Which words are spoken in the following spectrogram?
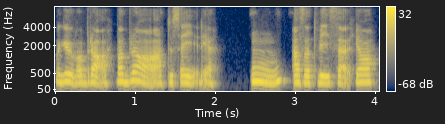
Men gud vad bra. Vad bra att du säger det. Mm. Alltså att visa, ja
